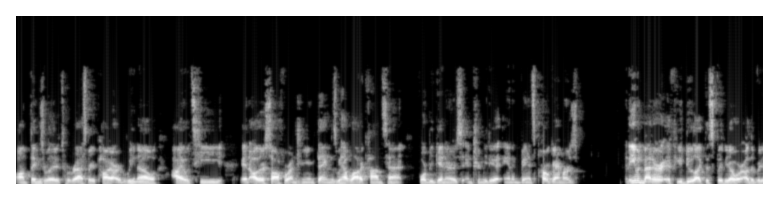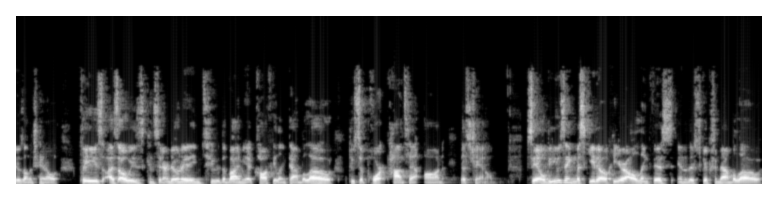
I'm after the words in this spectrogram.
on things related to Raspberry Pi, Arduino, IoT, and other software engineering things. We have a lot of content for beginners, intermediate, and advanced programmers. And even better, if you do like this video or other videos on the channel, please, as always, consider donating to the Buy Me a Coffee link down below to support content on this channel. So yeah, we'll be using Mosquitto here. I'll link this in the description down below.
